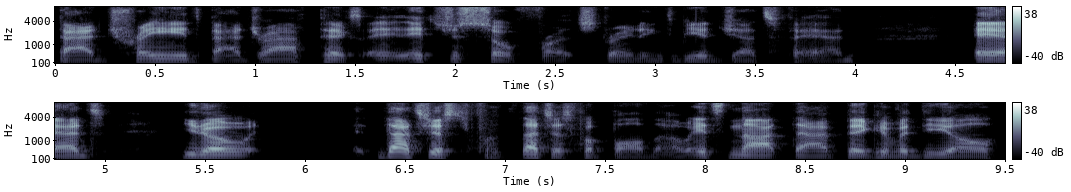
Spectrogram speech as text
bad trades, bad draft picks? It's just so frustrating to be a Jets fan. And you know, that's just that's just football though. It's not that big of a deal.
